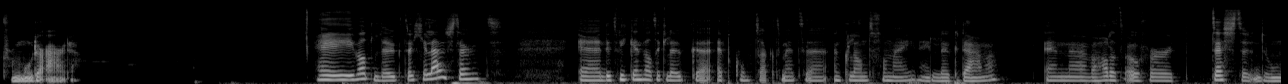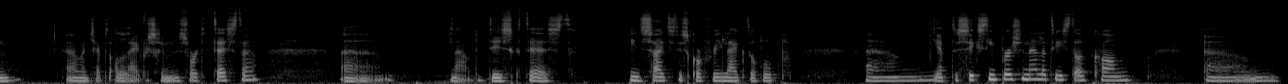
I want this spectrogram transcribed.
voor Moeder Aarde. Hey, wat leuk dat je luistert. Uh, dit weekend had ik leuk uh, app-contact met uh, een klant van mij, een hele leuke dame. En we hadden het over testen doen. want je hebt allerlei verschillende soorten testen. Ehm, nou, de DISC-test, Insights Discovery lijkt erop. Um, je hebt de 16personalities.com. Um,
